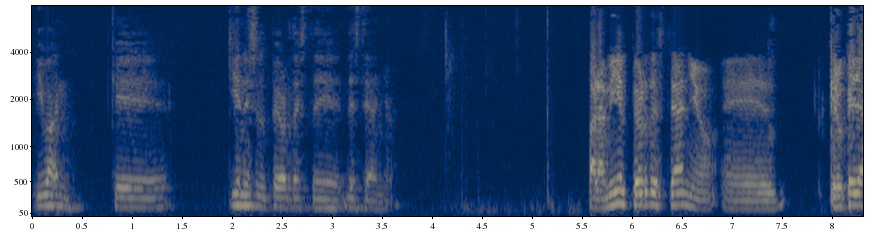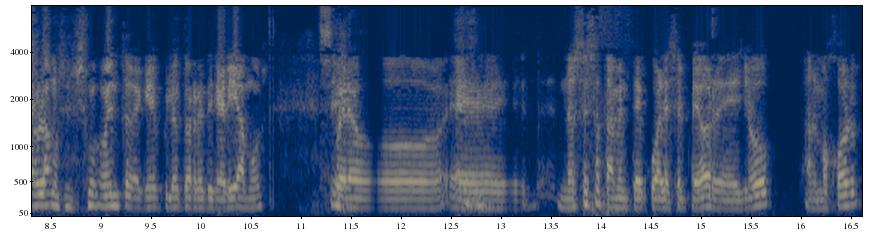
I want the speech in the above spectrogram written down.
Iván, que, ¿quién es el peor de este, de este año? Para mí el peor de este año, eh, creo que ya hablamos en su momento de qué piloto retiraríamos, Sí. pero eh, no sé exactamente cuál es el peor. Eh, yo, a lo mejor,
